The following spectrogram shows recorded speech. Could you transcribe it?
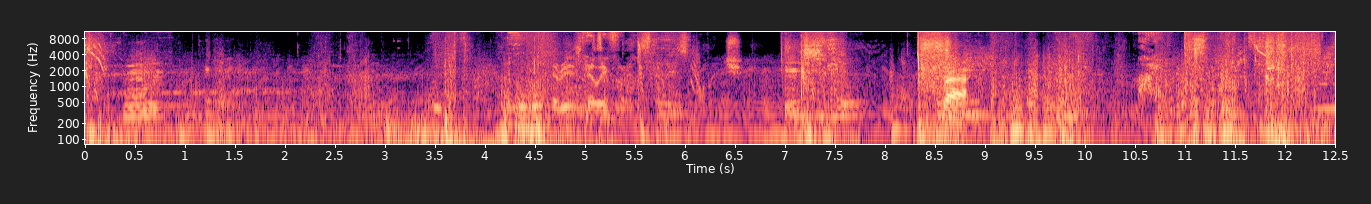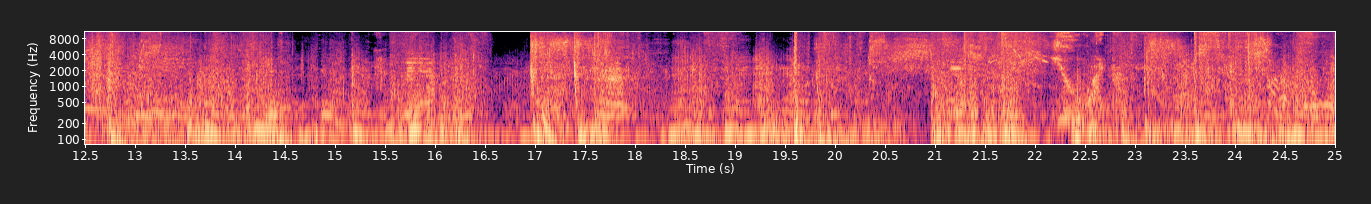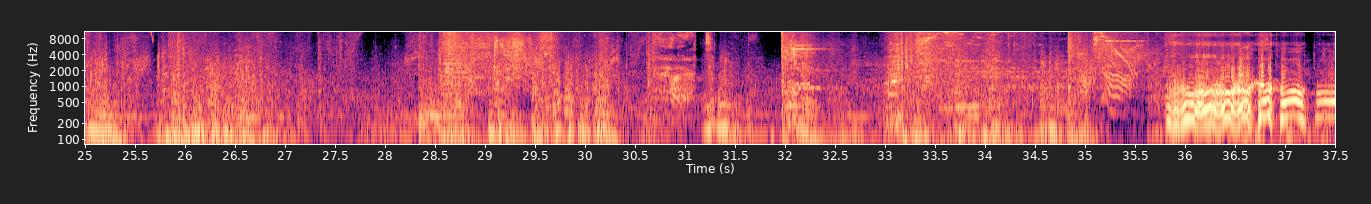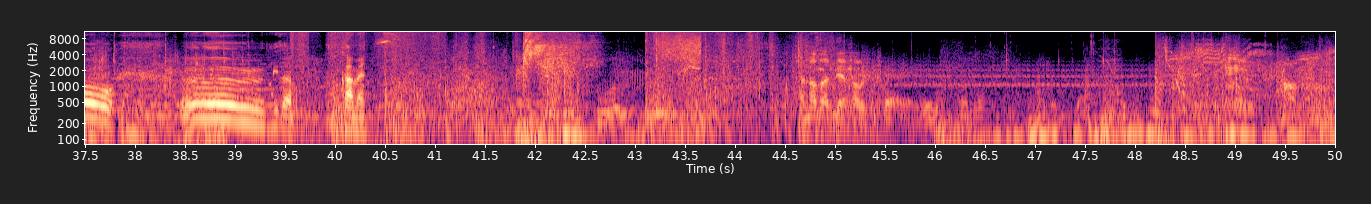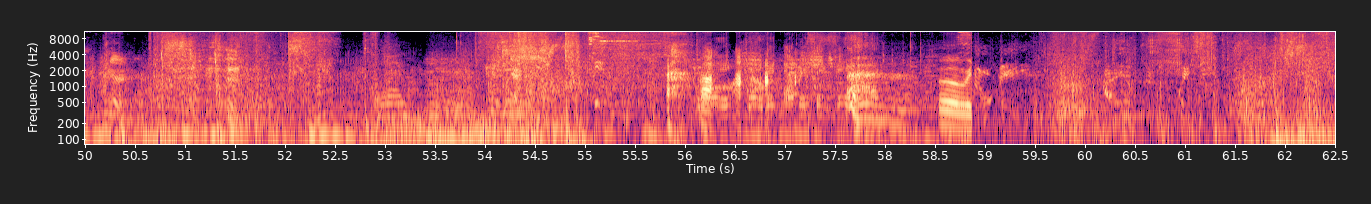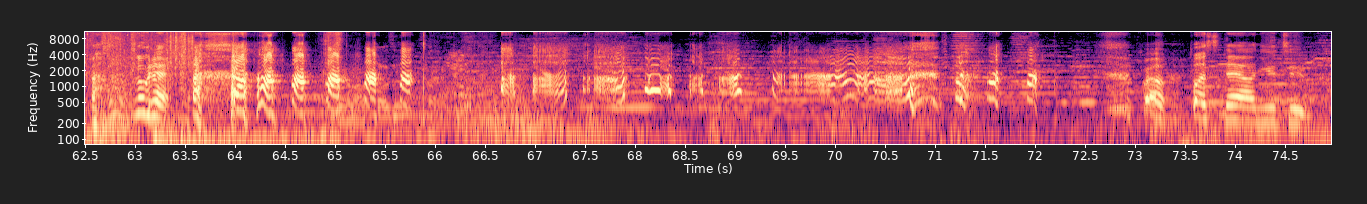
There is no ignorance, there is knowledge. Bruh. Ooh, he's up. I'm coming. Another devil. Ray, you'll get everything he had. Oh, Look at that! Bust down YouTube.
